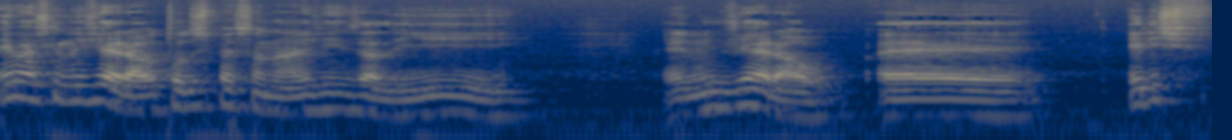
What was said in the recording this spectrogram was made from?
eu acho que no geral, todos os personagens ali, é, no geral, é, eles...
